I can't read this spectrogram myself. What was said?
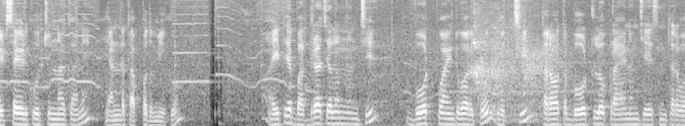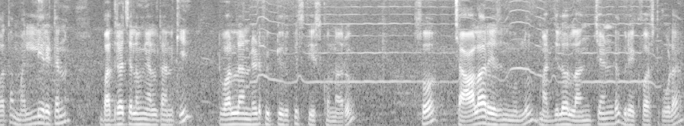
ఎటు సైడ్ కూర్చున్నా కానీ ఎండ తప్పదు మీకు. అయితే భద్రాచలం నుంచి బోట్ పాయింట్ వరకు వచ్చి తర్వాత బోట్లో ప్రయాణం చేసిన తర్వాత మళ్ళీ రిటర్న్ భద్రాచలం వెళ్ళడానికి ట్వెల్వ్ హండ్రెడ్ ఫిఫ్టీ రూపీస్ తీసుకున్నారు. సో చాలా రీజనబుల్. మధ్యలో లంచ్ అండ్ బ్రేక్ఫాస్ట్ కూడా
